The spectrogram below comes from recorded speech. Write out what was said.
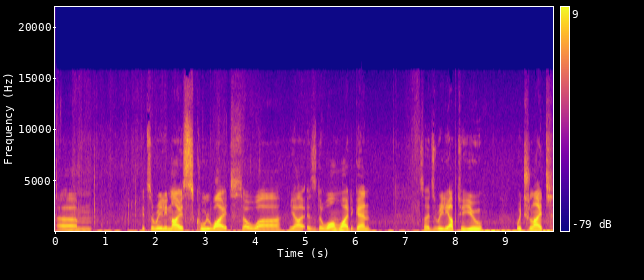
Um, it's a really nice cool white. So uh, yeah is the warm white again. So it's really up to you which light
